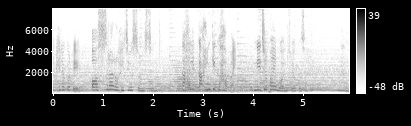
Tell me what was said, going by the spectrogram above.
ଆଖିରେ ଗୋଟେ ଅସ୍ରା ରହିଯିବେ ସୁନିଶ୍ଚିନ୍ତ ତାହେଲେ କାହିଁକି କାହା ପାଇଁ ନିଜ ପାଇଁ ବଞ୍ଚିବାକୁ ଚାହେଁ ଧନ୍ୟବାଦ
